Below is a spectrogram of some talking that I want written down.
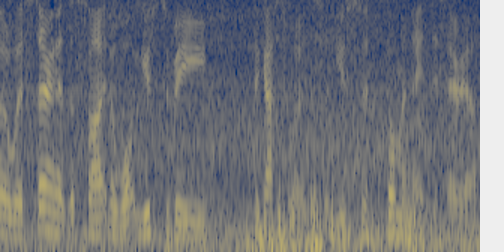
So we're staring at the site of what used to be the gasworks that used to dominate this area.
